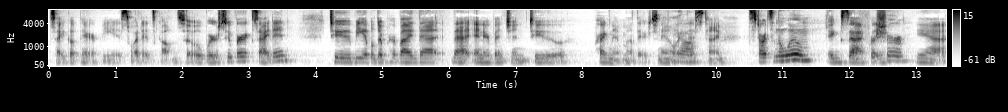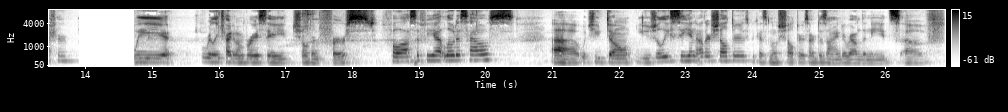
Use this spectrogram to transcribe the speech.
psychotherapy is what it's called. So we're super excited to be able to provide that that intervention to pregnant mothers now yeah. at this time. It starts in the womb. Exactly. For sure. Yeah. For sure. We really try to embrace a children first philosophy at Lotus House, uh, which you don't usually see in other shelters because most shelters are designed around the needs of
